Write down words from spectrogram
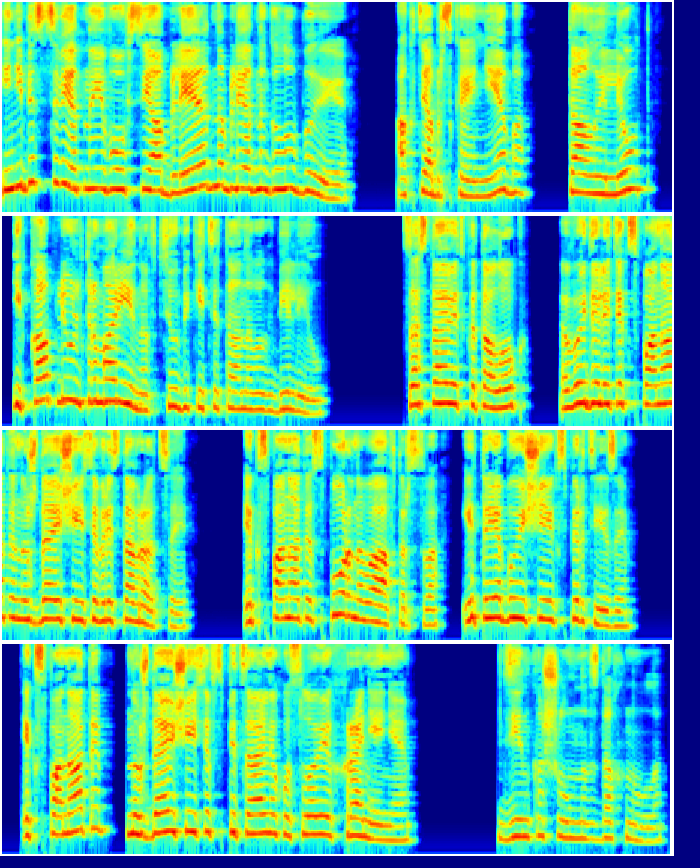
и не бесцветные вовсе, а бледно-бледно-голубые. Октябрьское небо, талый лед и капли ультрамарина в тюбике титановых белил. Составить каталог, выделить экспонаты, нуждающиеся в реставрации, экспонаты спорного авторства и требующие экспертизы, экспонаты, нуждающиеся в специальных условиях хранения. Динка шумно вздохнула.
